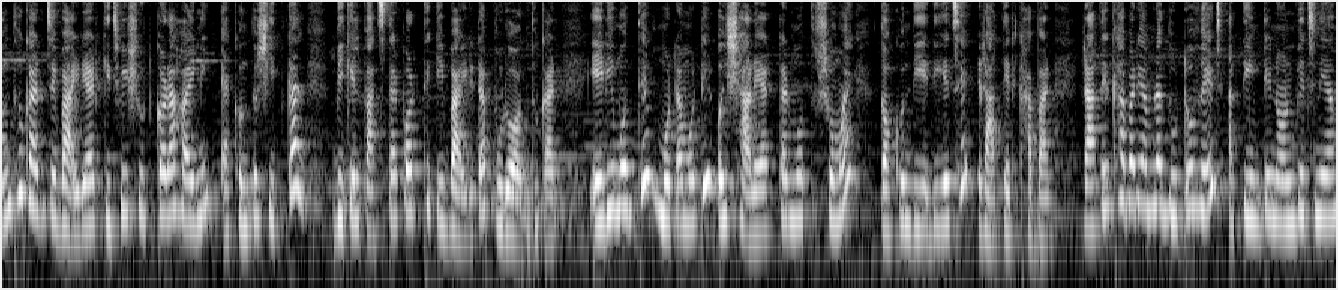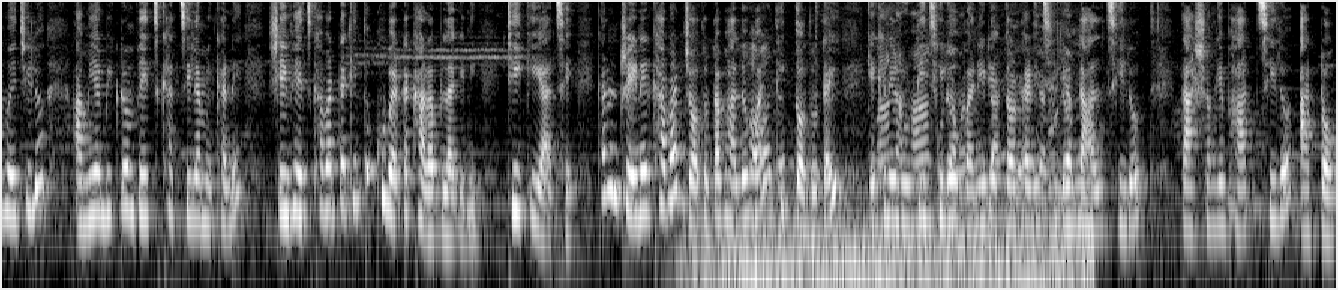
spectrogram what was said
অন্ধকার যে বাইরে আর কিছুই শ্যুট করা হয়নি। এখন তো শীতকাল, বিকেল পাঁচটার পর থেকেই বাইরেটা পুরো অন্ধকার। এরই মধ্যে মোটামুটি ওই সাড়ে আটটার মতো সময় তখন দিয়ে দিয়েছে রাতের খাবার। রাতের খাবারে আমরা দুটো ভেজ আর তিনটে নন ভেজ নেওয়া হয়েছিল। আমি আর বিক্রম ভেজ খাচ্ছিলাম এখানে। সেই ভেজ খাবারটা কিন্তু খুব একটা খারাপ লাগেনি। ঠিকই আছে। কারণ ট্রেনের খাবার যতটা ভালো হয় ঠিক ততটাই। এখানে রুটি ছিল পনিরের তরকারি ছিল ডাল ছিল তার সঙ্গে ভাত ছিল আর টক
